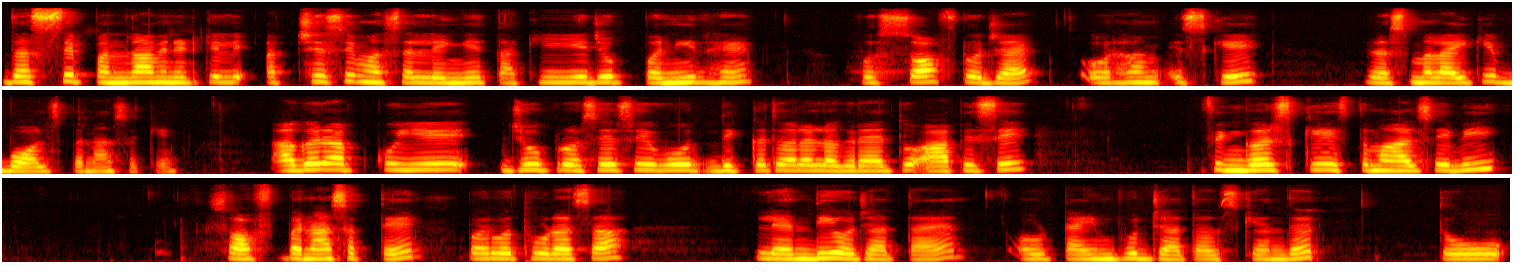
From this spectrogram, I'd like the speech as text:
10 से 15 मिनट के लिए अच्छे से मसल लेंगे ताकि ये जो पनीर है वो सॉफ्ट हो जाए और हम इसके रसमलाई के बॉल्स बना सकें। अगर आपको ये जो प्रोसेस है, वो दिक्कत वाला लग रहा है तो आप इसे फिंगर्स के इस्तेमाल से भी सॉफ्ट बना सकते हैं, पर वो थोड़ा सा लेंदी हो जाता है और टाइम बहुत जाता है उसके अंदर। तो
